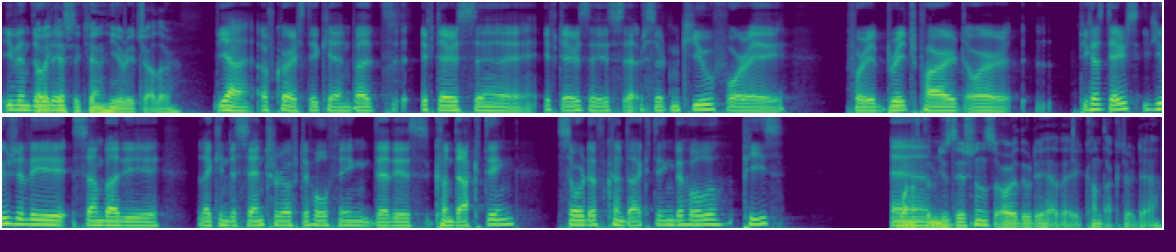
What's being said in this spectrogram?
even though But I they guess they can hear each other. Yeah, of course they can, but if there's a, if there's a certain cue for a for a bridge part or because there's usually somebody like in the center of the whole thing that is conducting, sort of conducting the whole piece. One of the musicians, or do they have a conductor there?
